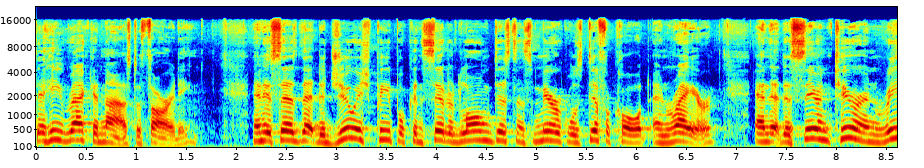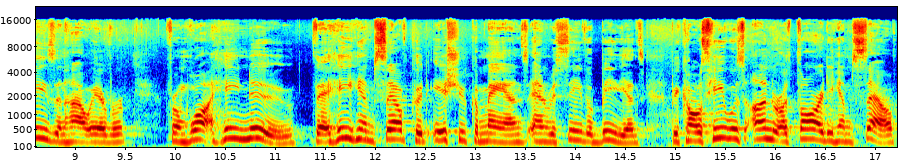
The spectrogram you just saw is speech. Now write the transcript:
that he recognized authority. And it says that the Jewish people considered long distance miracles difficult and rare, and that the centurion reasoned, however, from what he knew that he himself could issue commands and receive obedience because he was under authority himself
